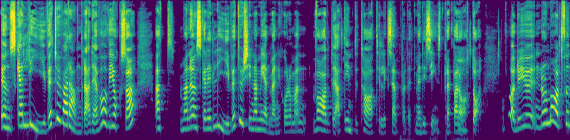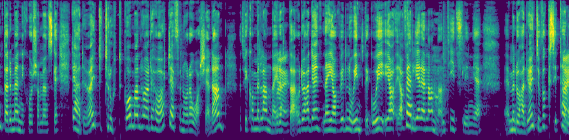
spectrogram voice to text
önska livet ur varandra. Det var vi också. Att man önskade livet ur sina medmänniskor och man valde att inte ta till exempel ett medicinskt preparat då. Då var det ju normalt funtade människor som önskade. Det hade jag inte trott på om man hade hört det för några år sedan. Att vi kommer landa i Nej. detta. Och då hade jag inte, nej jag vill nog inte gå i, jag, jag väljer en annan tidslinje. Eh, Men då hade jag inte vuxit Nej.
